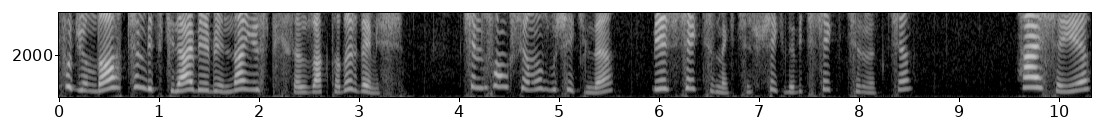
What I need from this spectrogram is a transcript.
İpucunda tüm bitkiler birbirinden 100 piksel uzaktadır demiş. Şimdi fonksiyonumuz bu şekilde. Bir çiçek çizmek için, şu şekilde bir çiçek çizmek için her şeyi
